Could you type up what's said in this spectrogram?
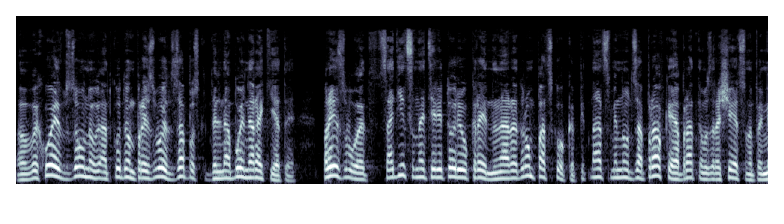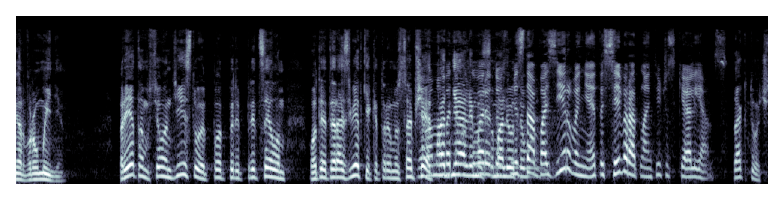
э, выходит в зону, откуда он производит запуск дальнобойной ракеты. Производит, садится на территорию Украины, на аэродром подскока, 15 минут заправка и обратно возвращается, например, в Румынию. При этом все он действует под при- прицелом вот этой разведки, которую ему Я сообщают. вам Подняли мы говорю. То есть самолеты. места базирования – это Североатлантический альянс. Так точно.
